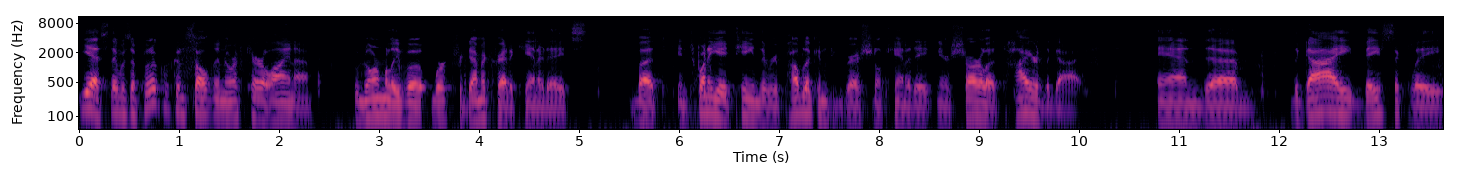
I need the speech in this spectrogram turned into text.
Yes, there was a political consultant in North Carolina who normally vote, worked for Democratic candidates, but in 2018, the Republican congressional candidate near Charlotte hired the guy, and uh, the guy basically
